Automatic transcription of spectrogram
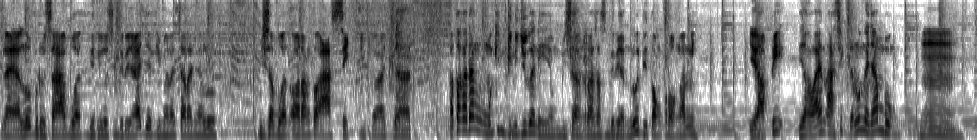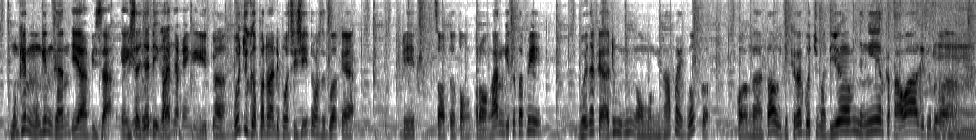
Nah, ya lu berusaha buat diri lu sendiri aja gimana caranya lu bisa buat orang tuh asik gitu aja. Atau kadang mungkin gini juga nih yang bisa ngerasa sendirian lu di tongkrongan nih. Iya. Tapi yang lain asik dan lu nggak nyambung. Mm. Mungkin mungkin kan. Iya bisa, kayak Bisa gitu. jadi kan? Banyak yang kayak gitu. gue juga pernah di posisi itu maksud gue kayak di suatu tongkrongan gitu tapi gue kayak aduh ini ngomongin apa ya gue kok kok nggak tahu kira gue cuma diem nyengir ketawa gitu doang Hmm.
